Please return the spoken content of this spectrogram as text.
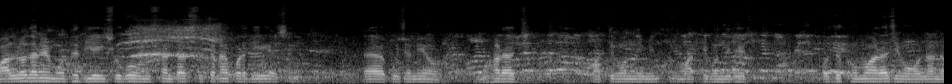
মাল্যদানের মধ্যে দিয়ে এই শুভ অনুষ্ঠানটার সূচনা করে দিয়ে গেছেন পূজনীয় মহারাজ, মাতৃমন্দির মাতৃমন্দিরের অধ্যক্ষ মহারাজ এবং অন্যান্য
